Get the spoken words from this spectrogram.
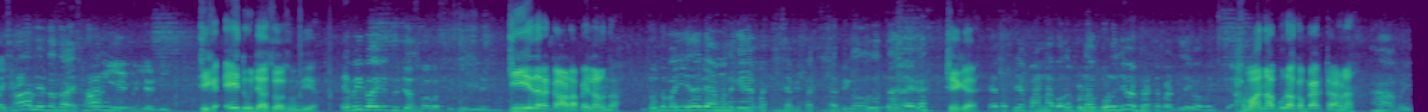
ਬਈ ਸਾਰੇ ਦੰਦਾ ਸਾਰੀ ਏ ਟੂ ਜੱਡੀ ਠੀਕ ਹੈ ਇਹ ਦੂਜਾ ਸੋਸ ਹੁੰਦੀ ਆ। ਇਹ ਬਈ ਬਾਈ ਦੂਜਾ ਸੂਆ ਬੱਸੀ ਹੁੰਦੀ ਹੈਗੀ ਕੀ ਇਹਦਾ ਰਿਕਾਰਡ ਆ ਪਹਿਲਾਂ ਦਾ? ਦੁੱਧ ਬਈ ਇਹਦੇ ਵੀ ਮੰਨ ਕੇ 25 26 25 26 ਕਿਲੋ ਦਿੱਤਾ ਜਾਏਗਾ। ਠੀਕ ਹੈ। ਇਹ ਬੱਸੀ ਬਾਨਾ ਬਹੁਤ ਬਣਾ ਬਣੂ ਜਿਵੇਂ ਫਿੱਟ ਫਿੱਟ ਲੈਵਾ ਬਈ। ਹਵਾਨਾ ਪੂਰਾ ਕੰਪੈਕਟ ਆ ਹਨਾ? ਹਾਂ ਬਈ।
